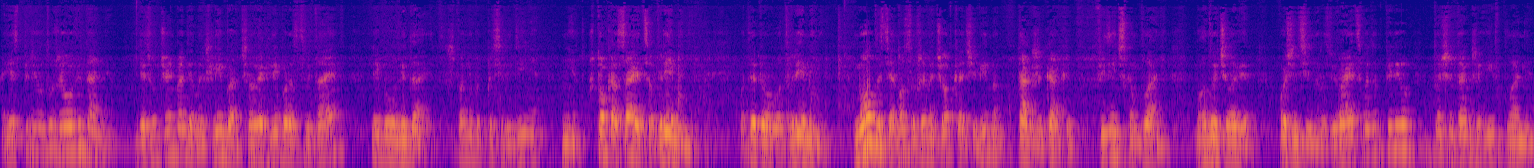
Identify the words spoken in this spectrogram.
а есть период уже увядания. Здесь ничего не поделаешь. Либо человек либо расцветает, либо увядает. Что-нибудь посередине нет. Что касается времени, вот этого вот времени молодости, оно совершенно четко, очевидно, так же, как и в физическом плане молодой человек очень сильно развивается в этот период, точно так же и в плане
